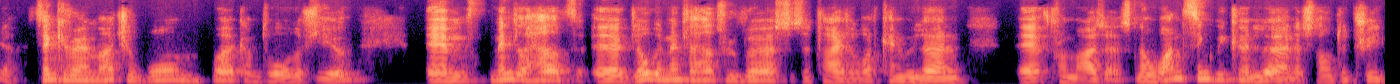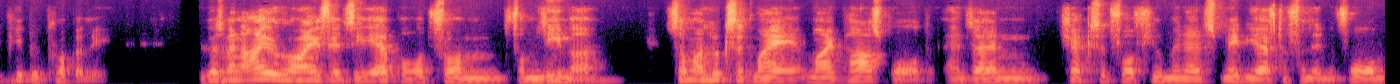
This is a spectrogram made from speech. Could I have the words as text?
Yeah, thank you very much. A warm welcome to all of you. Um, mental health, uh, global mental health reverse is the title. What can we learn uh, from others? Now, one thing we can learn is how to treat people properly. Because when I arrive at the airport from, from Lima, someone looks at my, my passport and then checks it for a few minutes. Maybe I have to fill in a form,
